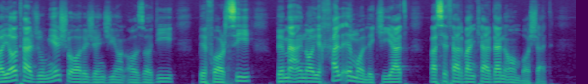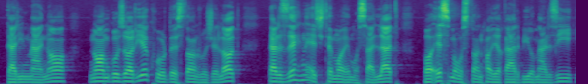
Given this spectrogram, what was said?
و یا ترجمه شعار جنجیان آزادی به فارسی به معنای خلع مالکیت و سترون کردن آن باشد. در این معنا نامگذاری کردستان رجلات در ذهن اجتماع مسلط با اسم استانهای غربی و مرزی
